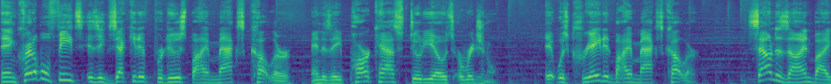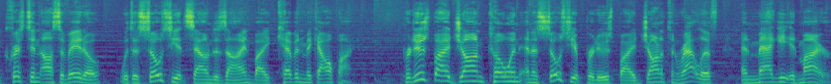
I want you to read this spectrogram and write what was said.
Incredible Feats is executive produced by Max Cutler and is a Parcast Studios original. It was created by Max Cutler. Sound design by Kristen Acevedo, with associate sound design by Kevin McAlpine. Produced by John Cohen and associate produced by Jonathan Ratliff and Maggie Admire.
